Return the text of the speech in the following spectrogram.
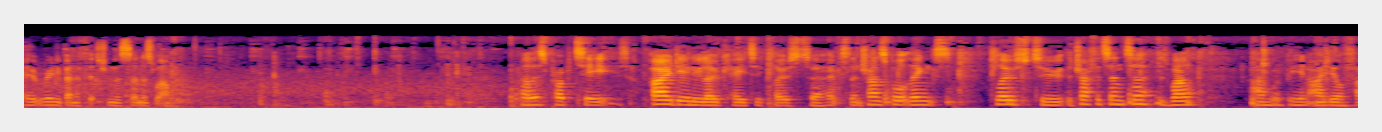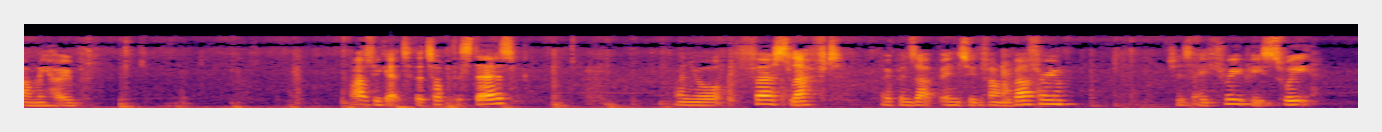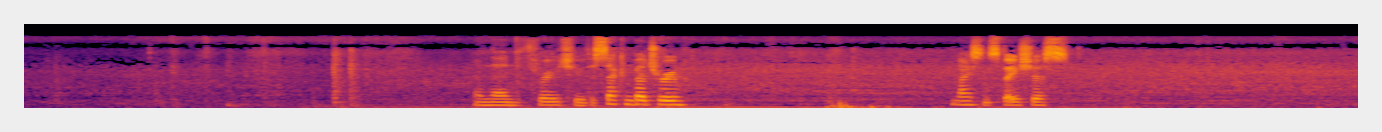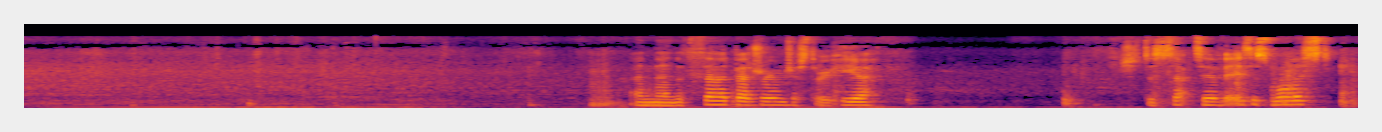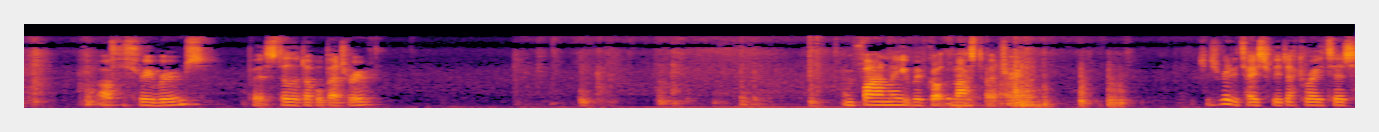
it really benefits from the sun as well. Now this property is ideally located close to excellent transport links, close to the Trafford Centre as well and would be an ideal family home. As we get to the top of the stairs, on your first left opens up into the family bathroom, which is a three-piece suite and then through to the second bedroom. Nice and spacious. And then the third bedroom just through here. Just deceptive. It is the smallest of the three rooms, but it's still a double bedroom. And finally, we've got the master bedroom, which is really tastefully decorated.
